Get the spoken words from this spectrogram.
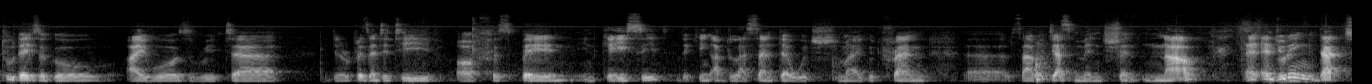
two days ago I was with uh, the representative of Spain in KAICIID, the King Abdullah Center, which my good friend uh, Saro just mentioned now. And, and during that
